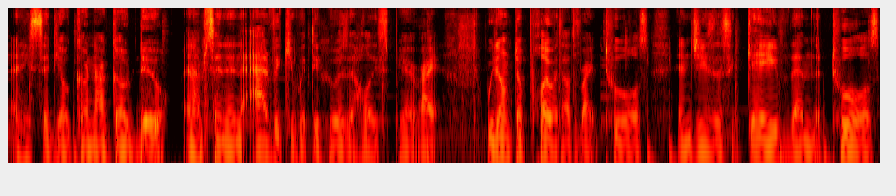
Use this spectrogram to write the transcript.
And he said, Yo, go now, go do. And I'm sending an advocate with you who is the Holy Spirit, right? We don't deploy without the right tools. And Jesus gave them the tools,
